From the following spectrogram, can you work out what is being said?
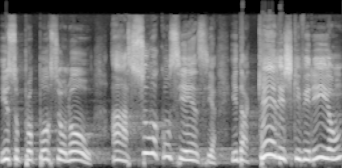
Isso proporcionou à sua consciência e daqueles que viriam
